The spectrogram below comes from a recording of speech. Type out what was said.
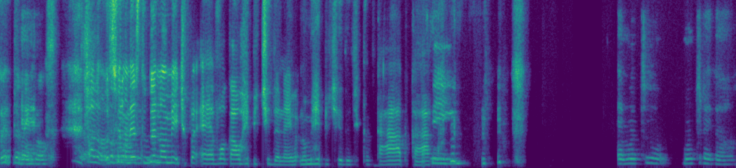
Eu também É. gosto. Olha, Os finlandeses tudo é nome, tipo, é vogal repetida, né? Nome repetido, fica Capo, Caco. sim. É muito, muito legal.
